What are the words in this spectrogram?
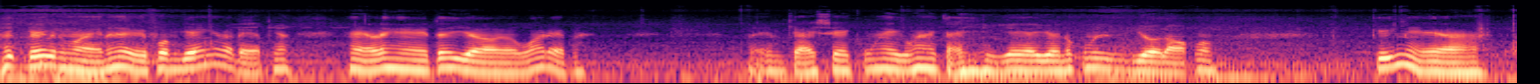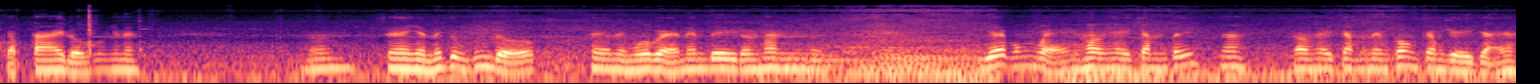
thiết kế bên ngoài nó thì form dáng rất là đẹp nha. Hè lấy hè tới giờ quá đẹp em chạy xe cũng hay quá chạy. Dây giờ nó cũng vừa lọt luôn. Kiến này à, cặp tay được luôn nha nè. Xe nhìn nói chung cũng được. Xe này mua về anh em đi đơn thanh giá bóng vẹn hơn 200 tí ha. Hơn 200 anh em có 100 kỳ chạy.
